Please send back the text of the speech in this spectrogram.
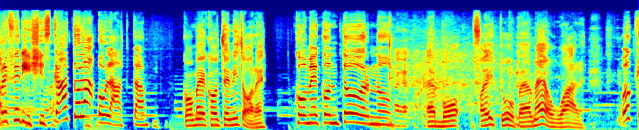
Preferisci scatola o latta? Come contenitore? Come contorno. Eh boh, fai tu, per me è uguale. Ok.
